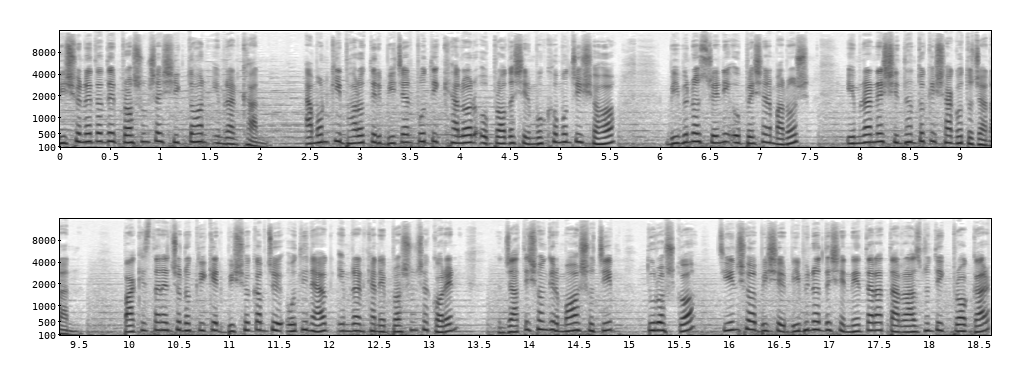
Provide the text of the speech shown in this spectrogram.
বিশ্ব নেতাদের প্রশংসায় সিক্ত হন ইমরান খান। এমনকি ভারতের বিচারপতি, খেলোয়াড় ও প্রদেশের মুখ্যমন্ত্রী সহ বিভিন্ন শ্রেণি ও পেশার মানুষ ইমরানের সিদ্ধান্তকে স্বাগত জানান। পাকিস্তানের জন্য ক্রিকেট বিশ্বকাপ জয়ী অধিনায়ক ইমরান খানের প্রশংসা করেন জাতিসংঘের মহাসচিব তুরস্ক, চীনসহ বিশ্বের বিভিন্ন দেশের নেতারা তার রাজনৈতিক প্রজ্ঞার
